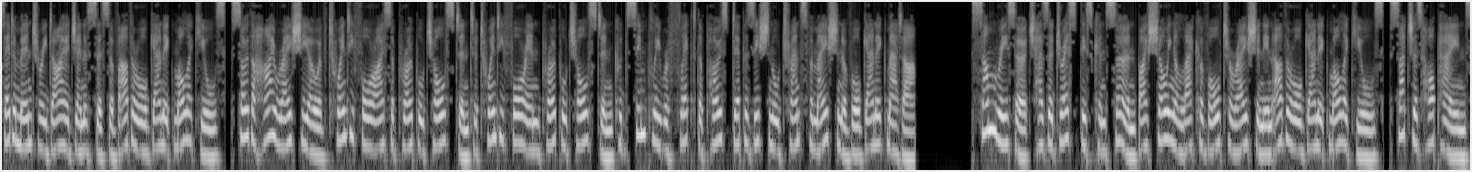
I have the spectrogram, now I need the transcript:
sedimentary diagenesis of other organic molecules, so the high ratio of 24-isopropyl cholestane to 24N-propyl cholestane could simply reflect the post-depositional transformation of organic matter. Some research has addressed this concern by showing a lack of alteration in other organic molecules, such as hopanes,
